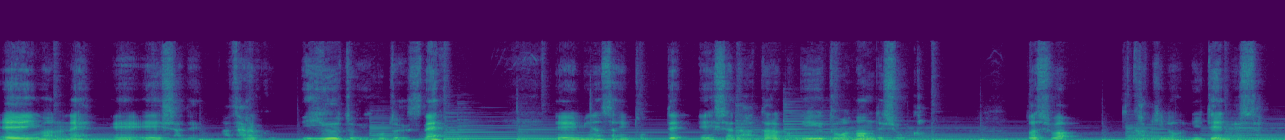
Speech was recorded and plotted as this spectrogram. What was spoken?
えー、今のね、え A 社で働く理由ということですね。え皆さんにとって A 社で働く理由とは何でしょうか？私は下記の2点でした。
